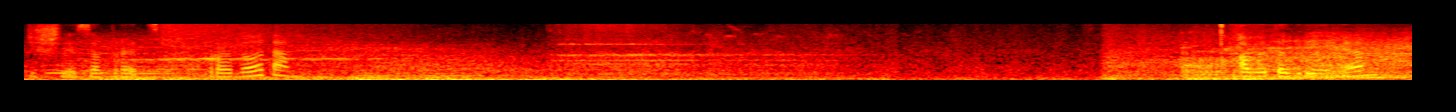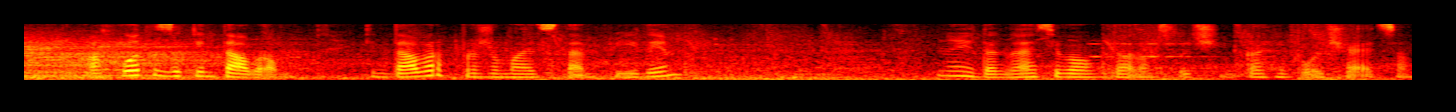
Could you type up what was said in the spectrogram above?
решили забрать Продота. А в это время охота за кентавром. Кентавр прожимает стампиды. Ну и догнать его в данном случае никак не получается.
